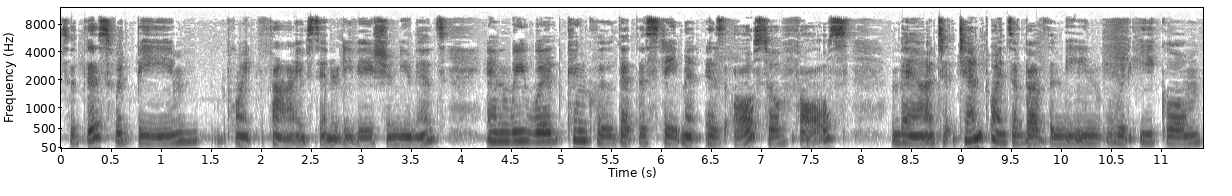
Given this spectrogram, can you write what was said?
So this would be 0.5 standard deviation units. And we would conclude that the statement is also false, that 10 points above the mean would equal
